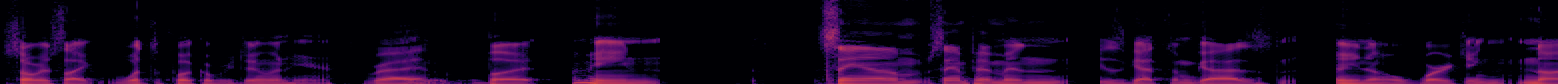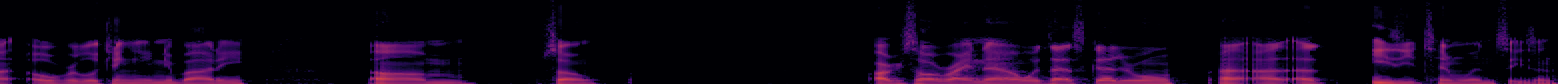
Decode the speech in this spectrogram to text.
So it's like, what the fuck are we doing here? Right. But I mean, Sam Sam Pittman has got some guys, you know, working, not overlooking anybody. Um, so Arkansas right now with that schedule, uh, uh, uh, easy ten win season.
